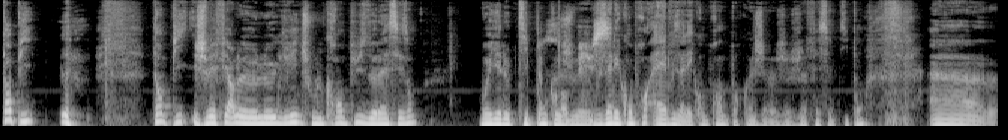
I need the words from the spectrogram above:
Tant pis. Tant pis, je vais faire le, le Grinch ou le Krampus de la saison. Vous voyez le petit pont que je vais... Vous allez comprendre. Eh, vous allez comprendre pourquoi je, je, je fais ce petit pont. Euh...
